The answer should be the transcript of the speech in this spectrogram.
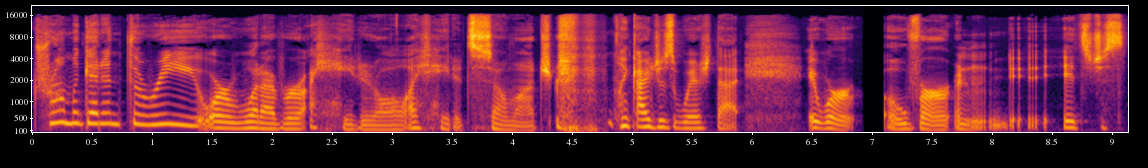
Dramageddon 3 or whatever. I hate it all. I hate it so much. like, I just wish that it were over and it's just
